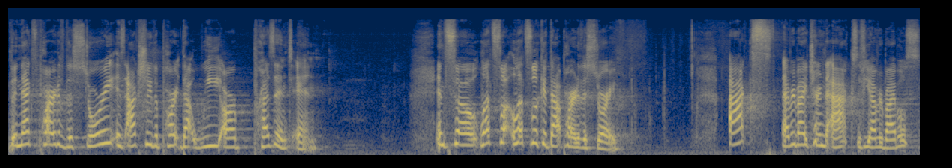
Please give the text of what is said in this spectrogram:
the next part of the story is actually the part that we are present in. And so let's, let's look at that part of the story. Acts, everybody turn to Acts if you have your Bibles.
